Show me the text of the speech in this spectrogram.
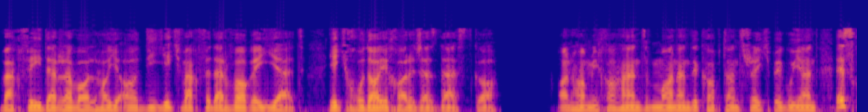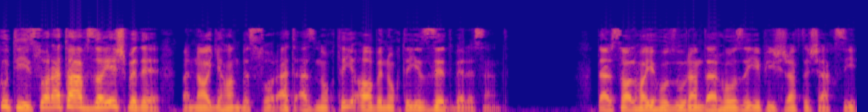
وقفه‌ای در روالهای عادی، یک وقفه در واقعیت، یک خدای خارج از دستگاه. آنها می‌خواهند مانند کاپتان ترک بگویند اسکوتی سرعت و افزایش بده و ناگهان به سرعت از نقطه آ به نقطه زد برسند. در سالهای حضورم در حوزه پیشرفت شخصی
